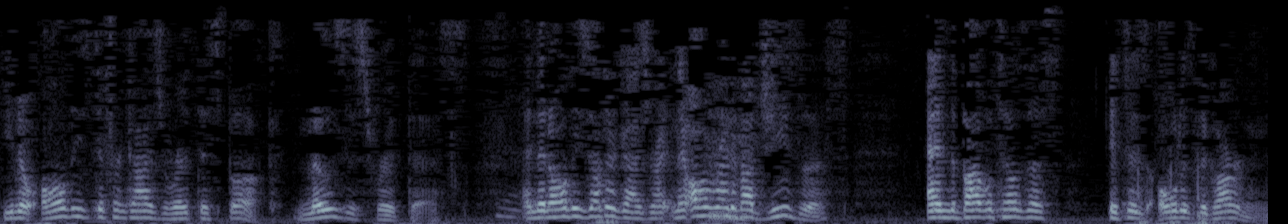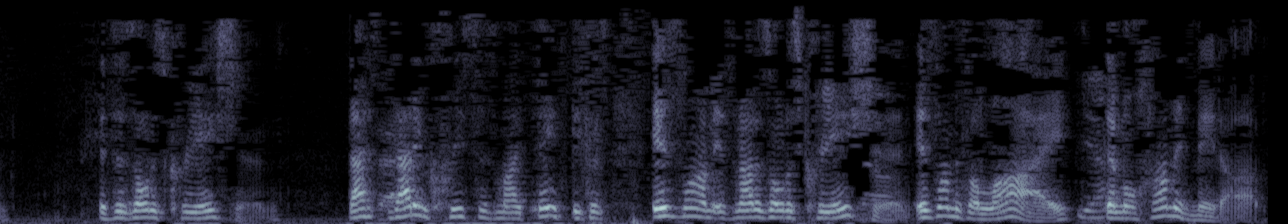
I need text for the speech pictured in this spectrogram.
you know, all these different guys wrote this book. Moses wrote this. Yeah. And then all these other guys write, and they all write about Jesus. And the Bible tells us it's as old as the garden. It's as old as creation. That that increases my faith because Islam is not as old as creation. Islam is a lie Yeah. that Muhammad made up.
